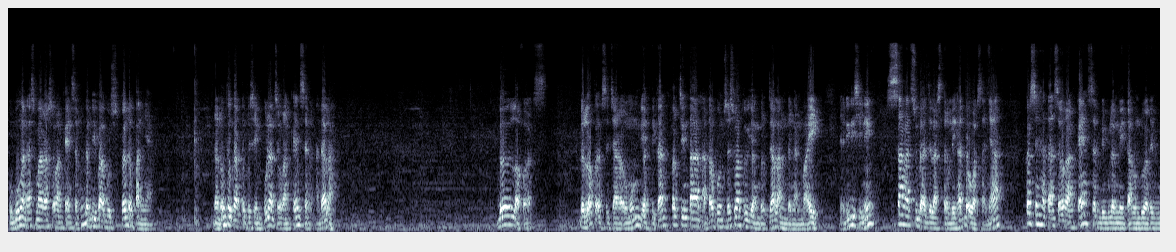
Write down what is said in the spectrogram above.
hubungan asmara seorang Cancer lebih bagus ke depannya. Dan untuk kartu kesimpulan seorang Cancer adalah The Lovers. The Lovers secara umum diartikan percintaan ataupun sesuatu yang berjalan dengan baik. Jadi di sini sangat sudah jelas terlihat bahwasanya kesehatan seorang Cancer di bulan Mei tahun 2020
